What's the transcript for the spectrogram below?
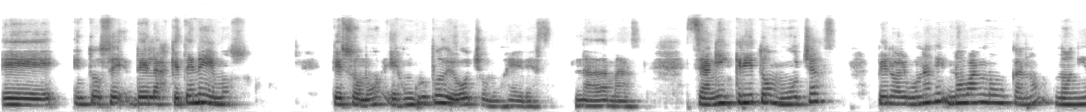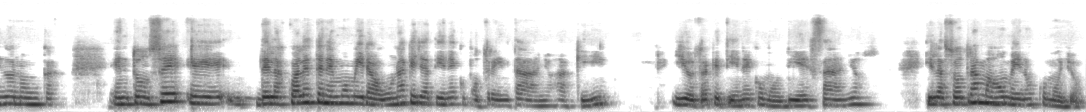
Eh, entonces, de las que tenemos, que somos, es un grupo de ocho mujeres, nada más. Se han inscrito muchas, pero algunas no van nunca, ¿no? No han ido nunca. Entonces, eh, de las cuales tenemos, mira, una que ya tiene como 30 años aquí, y otra que tiene como 10 años y las otras más o menos como yo,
